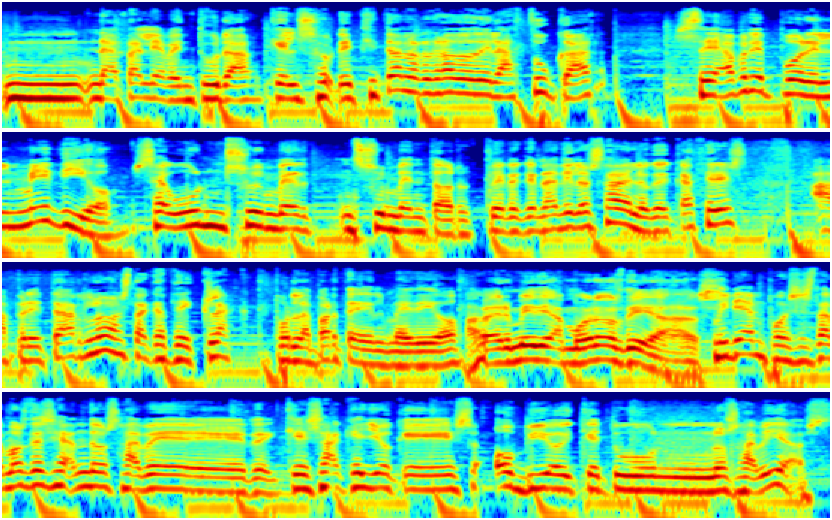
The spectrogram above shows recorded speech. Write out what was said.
mm, Natalia Ventura, que el sobrecito alargado del azúcar se abre por el medio, según su, inver- su inventor, pero que nadie lo sabe. Lo que hay que hacer es apretarlo hasta que hace clac por la parte del medio. A ver, Miriam, buenos días. Miriam, pues estamos deseando saber qué es aquello que es obvio y que tú no sabías.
